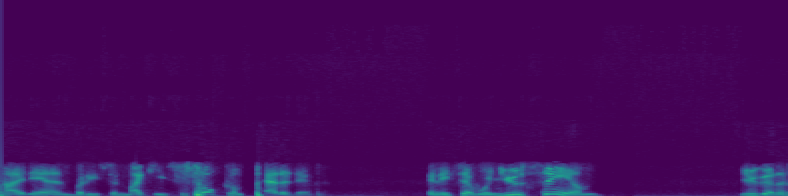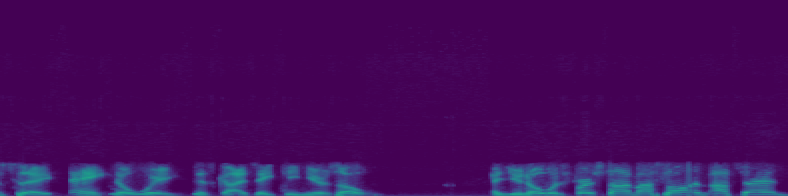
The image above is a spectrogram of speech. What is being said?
tight end, but he said, Mike, he's so competitive. And he said, when you see him, you're going to say, ain't no way this guy's 18 years old. And you know what? First time I saw him, I said,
